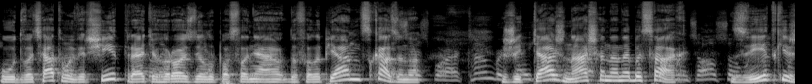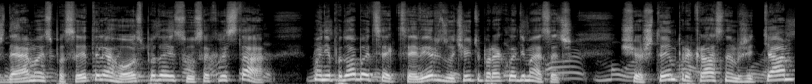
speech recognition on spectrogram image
У 20-му вірші 3-го розділу послання до Филип'ян сказано: життя ж наше на небесах, звідки ждемо Спасителя Господа Ісуса Христа. Мені подобається, як цей вірш звучить у перекладі меседж, що ж тим прекрасним життям,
